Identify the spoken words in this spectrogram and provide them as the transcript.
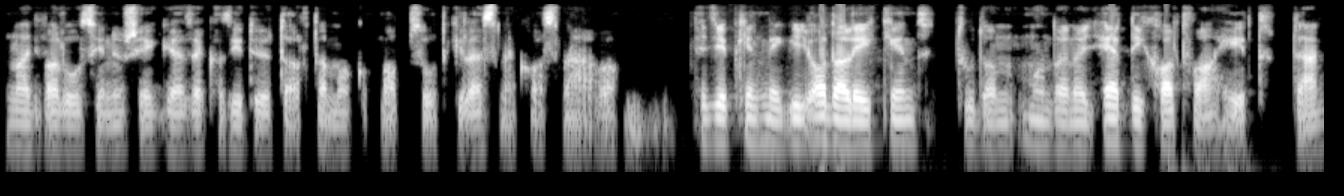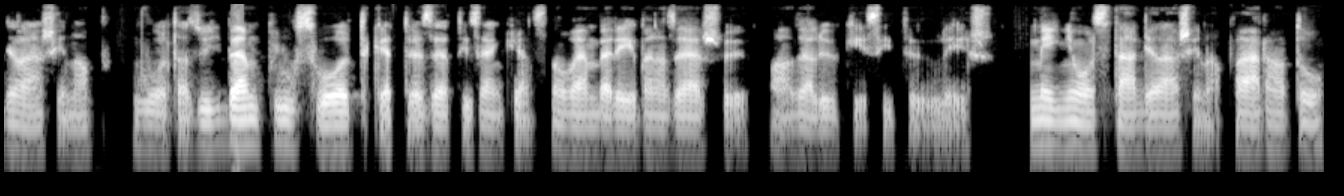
nagy valószínűséggel ezek az időtartamok abszolút ki lesznek használva. Egyébként még így adalékként tudom mondani, hogy eddig 67 tárgyalási nap volt az ügyben, plusz volt 2019 novemberében az első az előkészítő ülés még nyolc tárgyalási nap várható.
